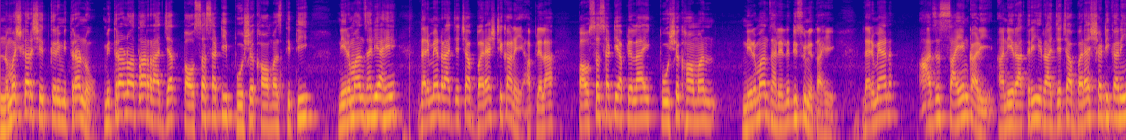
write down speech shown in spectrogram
नमस्कार शेतकरी मित्रांनो. मित्रांनो आता राज्यात पावसासाठी पोषक हवामान स्थिती निर्माण झाली आहे. दरम्यान राज्याच्या बऱ्याच ठिकाणी आपल्याला पावसासाठी आपल्याला एक पोषक हवामान निर्माण झालेलं दिसून येत आहे. दरम्यान आज सायंकाळी आणि रात्री राज्याच्या बऱ्याचशा ठिकाणी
